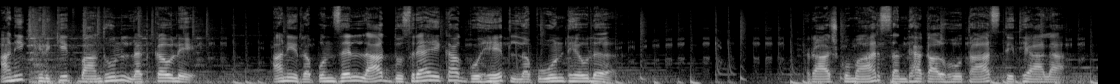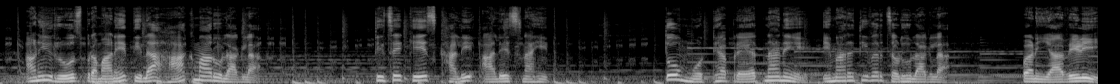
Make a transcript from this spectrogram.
आणि खिडकीत बांधून लटकवले. आणि रपुंझेलला दुसऱ्या एका गुहेत लपवून ठेवलं. राजकुमार संध्याकाळ होताच तिथे आला आणि रोजप्रमाणे तिला हाक मारू लागला. तिचे केस खाली आलेच नाहीत. तो मोठ्या प्रयत्नाने इमारतीवर चढू लागला. पण यावेळी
